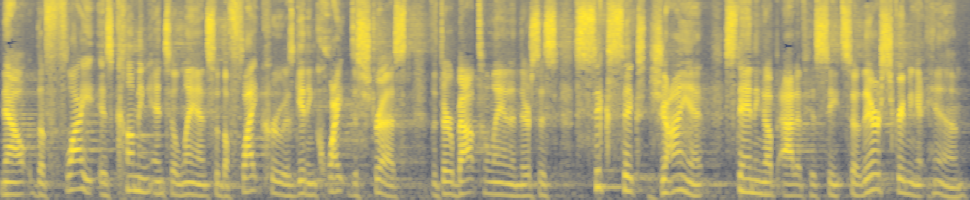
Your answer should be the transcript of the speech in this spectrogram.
Now, the flight is coming into land, so the flight crew is getting quite distressed that they're about to land, and there's this six-six giant standing up out of his seat. So they're screaming at him.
